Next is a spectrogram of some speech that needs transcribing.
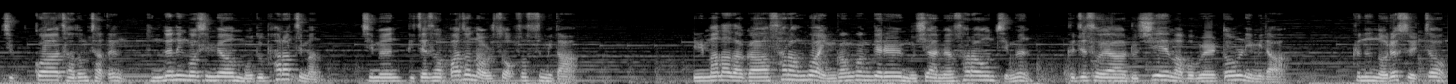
집과 자동차 등 돈 되는 것이면 모두 팔았지만 짐은 빚에서 빠져나올 수 없었습니다. 일만 하다가 사람과 인간관계를 무시하며 살아온 짐은 그제서야 루시의 마법을 떠올립니다. 그는 어렸을 적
